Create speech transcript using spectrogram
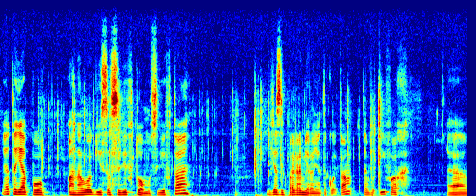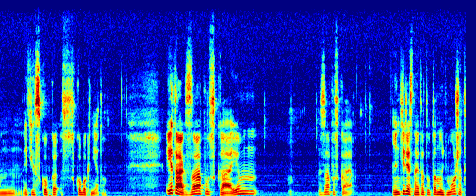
Это я по аналогии со свифтом. У свифта язык программирования такой. Там в ифах эм, этих скобка, скобок нету. Итак, запускаем. Запускаем. Интересно, этот утонуть может?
